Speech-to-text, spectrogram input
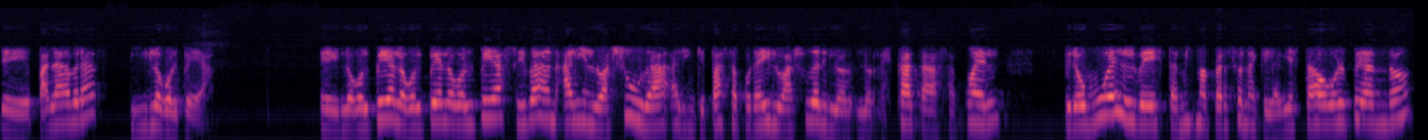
eh, palabras y lo golpea. lo golpea, lo golpea, lo golpea, se van, alguien lo ayuda, alguien que pasa por ahí lo ayuda y lo, lo rescata a Samuel, pero vuelve esta misma persona que le había estado golpeando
